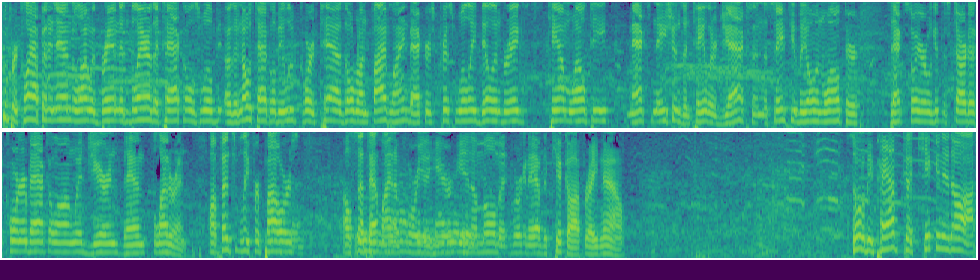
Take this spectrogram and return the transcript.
Cooper Clapp at an end along with Brandon Blair. The tackles will be, or the nose tackle will be Luke Cortez. They'll run five linebackers: Chris Woolley, Dylan Briggs, Cam Welty, Max Nations, and Taylor Jackson. The safety will be Owen Walter. Zach Sawyer will get the start at cornerback along with Jaron Van Fletteren. Offensively for Powers, I'll set that lineup for you here in a moment. We're going to have the kickoff right now. So it'll be Pavka kicking it off.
